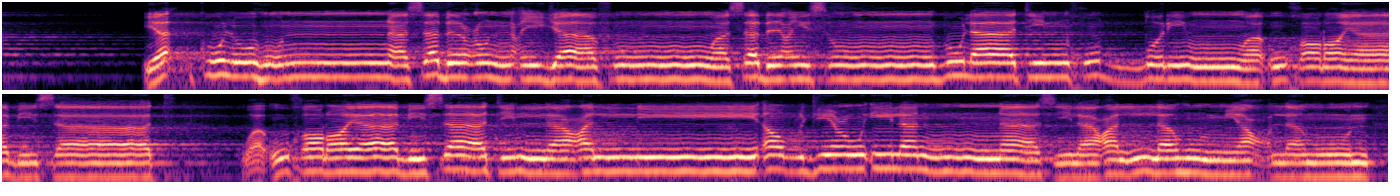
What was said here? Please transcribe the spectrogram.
يأكلهن سبع عجاف وسبع سنبلات خضر وأخر يابسات وأخر يابسات لعلي أرجع إلى الناس لعلهم يعلمون.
